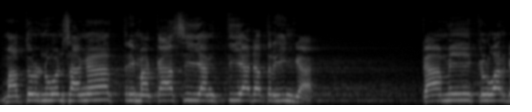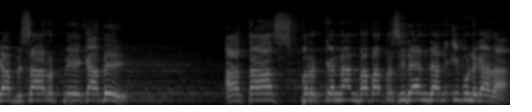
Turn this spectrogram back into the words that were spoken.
Matur nuwun sangat, terima kasih yang tiada terhingga kami keluarga besar PKB atas perkenan Bapak Presiden dan Ibu Negara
